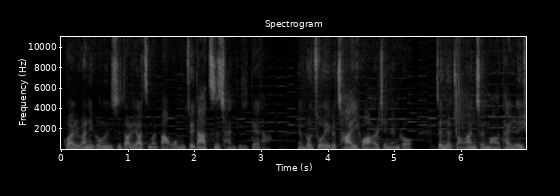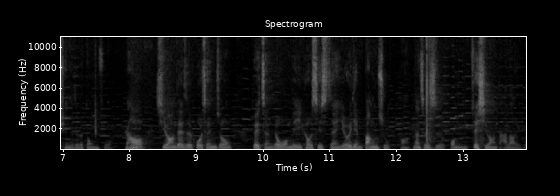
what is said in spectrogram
过来软体工程师到底要怎么把我们最大资产就是 data 能够做一个差异化，而且能够。真的转换成 monetization 的这个动作，然后希望在这个过程中对整个我们的 ecosystem 有一点帮助哦。那这是我们最希望达到一个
